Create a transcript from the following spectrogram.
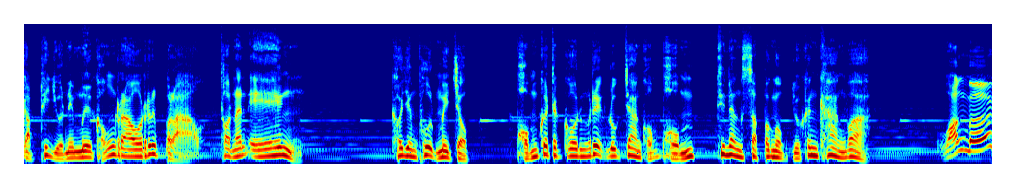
กับที่อยู่ในมือของเราหรือเปล่า เท่านั้นเอง เขายังพูดไม่จบ ผมก็ตะโกนเรียกลูกจ้างของผมที่นั่งสับประงกอยู่ข้างๆว่า หวังเหมิง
